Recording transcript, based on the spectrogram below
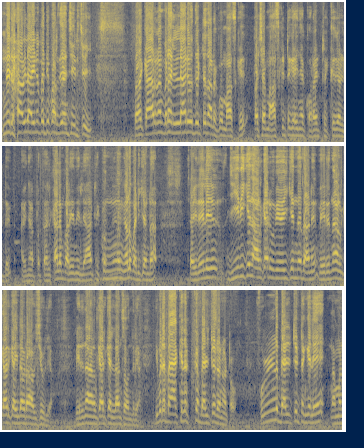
ഇന്ന് രാവിലെ അതിനെപ്പറ്റി പറഞ്ഞ് ഞാൻ ചിരിച്ചു പോയി കാരണം ഇവിടെ എല്ലാവരും ഇതിട്ട് നടക്കും മാസ്ക് പക്ഷെ മാസ്ക് ഇട്ട് കഴിഞ്ഞാൽ കുറേ ട്രിക്കുകളുണ്ട് അത് ഞാൻ ഇപ്പൊ തൽക്കാലം പറയുന്നില്ല. ആ ട്രിക്കൊന്നും നിങ്ങൾ പഠിക്കണ്ട. ചൈനയിൽ ജീവിക്കുന്ന ആൾക്കാർ ഉപയോഗിക്കുന്നതാണ്. വരുന്ന ആൾക്കാർക്ക് അതിന്റെ ഒരു ആവശ്യമില്ല വരുന്ന ആൾക്കാർക്ക് എല്ലാം സ്വാതന്ത്ര്യമാണ്. ഇവിടെ ബാക്കിലൊക്കെ ബെൽറ്റ് ഇടണം കേട്ടോ. ഫുള്ള് ബെൽറ്റ് ഇട്ടെങ്കിൽ നമ്മൾ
